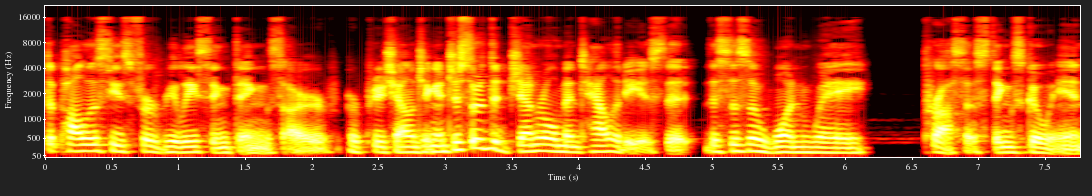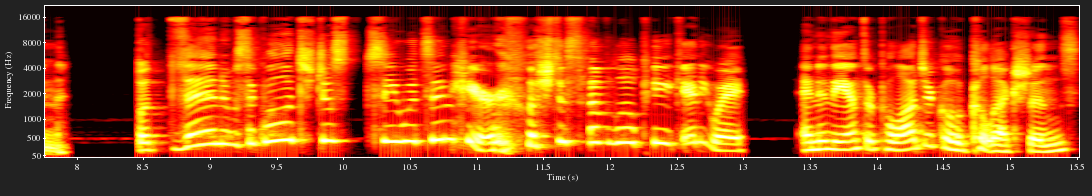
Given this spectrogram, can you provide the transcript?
the policies for releasing things are are pretty challenging and just sort of the general mentality is that this is a one way process things go in but then it was like well let's just see what's in here let's just have a little peek anyway and in the anthropological collections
